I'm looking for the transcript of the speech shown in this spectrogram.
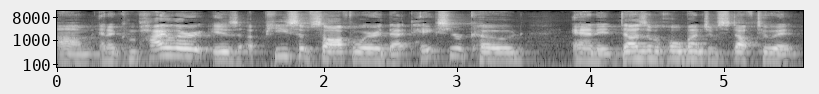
um, and a compiler is a piece of software that takes your code and it does a whole bunch of stuff to it,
